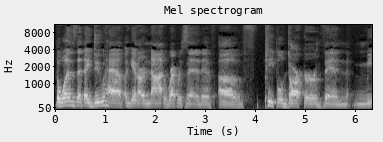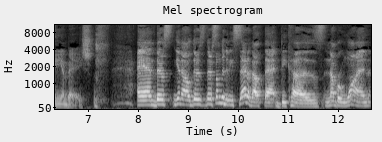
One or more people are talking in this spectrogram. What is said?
the ones that they do have, again, are not representative of people darker than medium beige. and there's, you know, there's there's something to be said about that because number one,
